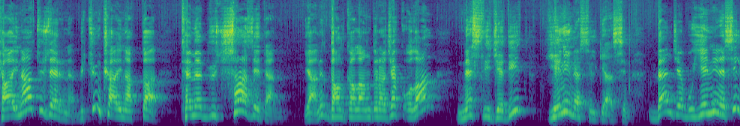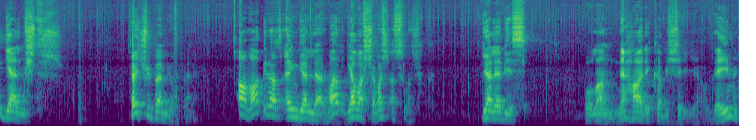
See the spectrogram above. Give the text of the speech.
kainat üzerine bütün kainatta temebbütsaz eden yani dalgalandıracak olan nesli cedid yeni nesil gelsin. Bence bu yeni nesil gelmiştir. Hiç şüphem yok benim. Ama biraz engeller var. Yavaş yavaş açılacak. Gelebilsin. Ulan ne harika bir şey ya. Değil mi?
